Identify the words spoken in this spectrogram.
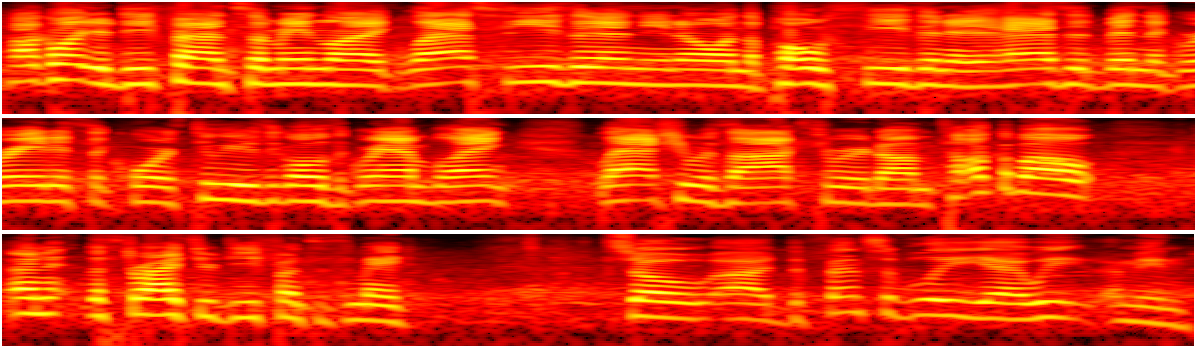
Talk about your defense. I mean, like last season, you know, in the postseason, it hasn't been the greatest. Of course, two years ago was a Grand Blanc. Last year was Oxford. Um, talk about and the strides your defense has made. So uh, defensively, yeah, we. I mean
